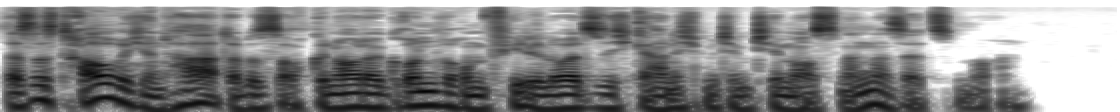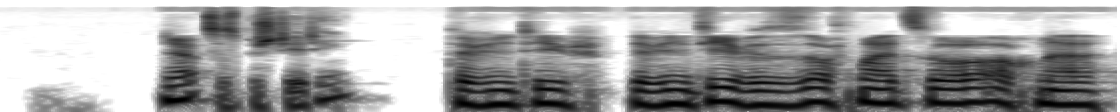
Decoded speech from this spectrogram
das ist traurig und hart, aber es ist auch genau der Grund, warum viele Leute sich gar nicht mit dem Thema auseinandersetzen wollen. Ja. Ist das bestätigen? Definitiv, definitiv. Es ist oftmals so auch eine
